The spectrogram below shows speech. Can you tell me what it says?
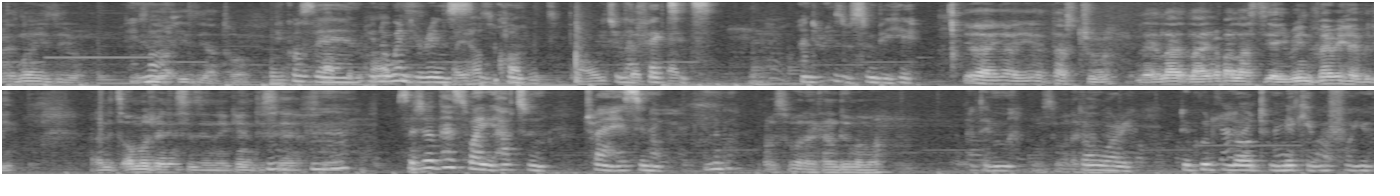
It's not easy. oh. It's know. not easy at all. Because, uh, you know, when the rains will come, it will affect it. And the rains will soon be here. Yeah, yeah, yeah, that's true. The, la like, I remember last year it rained very heavily. And it's almost raining season again this year. So Mhm. So just, that's why you have to try and hasten up. You know, go. I'll see what I can do, Mama. Ademma, I'll see what I don't worry. The good Lord will make a way for you.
